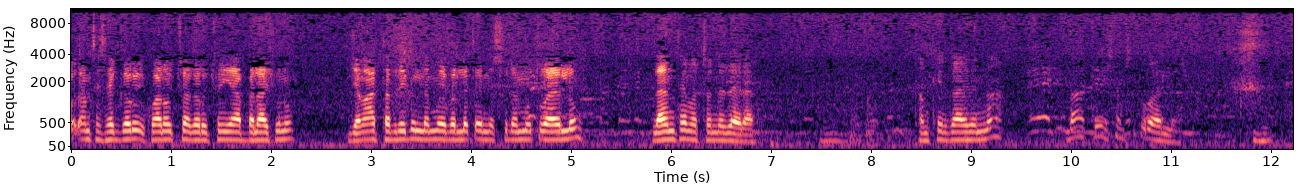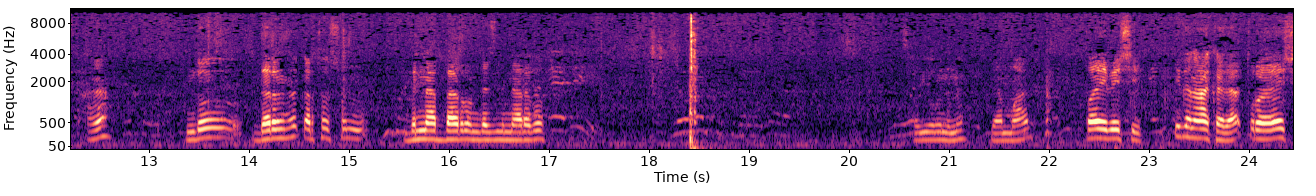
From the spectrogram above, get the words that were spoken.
በጣም ተቸገሩ ኢኳኖቹ ሀገሮቹን እያበላሹ ነው ጀማዓት ተብሊግን ደግሞ የበለጠ እነሱ ደግሞ ጥሩ ያለው ለአንተ መጥቶ እንደዛ ይላል ተምኪን ጋይድና ባቴ ሸምሱ ጥሩ ያለ እ እንዶ ደረሰ ቀርቶ እሱን ብናባሩ እንደዚህ ብናደርገው ሰውየው ምን ነው ያማል طيب እሺ إذن هكذا ጥሩ እሺ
